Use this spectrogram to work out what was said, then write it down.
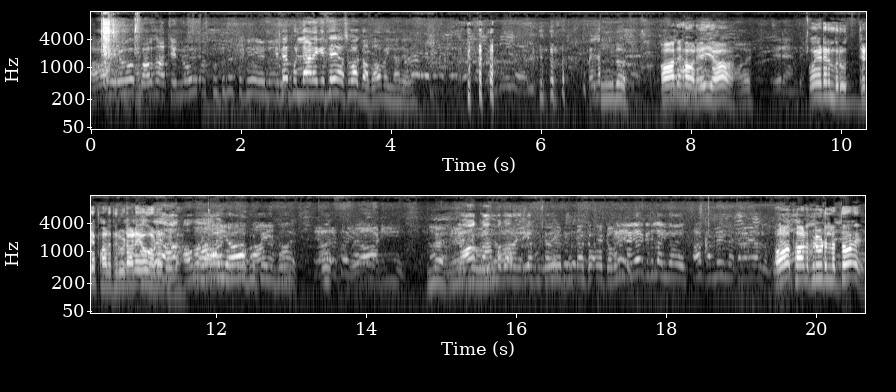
ਆ ਵੀਰੋ ਬਾਹਰ ਹੱਥ ਨੂੰ ਕੁਦਰਤ ਦੇ ਕਿਥੇ ਫੁੱਲਾਂ ਨੇ ਕਿਥੇ? ਸੁਹਾਗਾ ਪਾਓ ਪਹਿਲਾਂ ਦੇ ਆ ਤੇ ਹੌਲੇ ਹੀ ਆ ਉਹ ਜਿਹੜੇ ਅਮਰੂਦ ਜਿਹੜੇ ਫਲ ਫਰੂਟ ਵਾਲੇ ਉਹ ਖੜੋ ਪਹਿਲਾਂ ਆ ਯਾ ਬੂਟੇ ਜਾ। ਕੰਮ ਕਰ ਰਿਹਾ ਬੂਟਾ। ਇਹ ਬੂਟਾ ਗ- ਇਹ ਗਮਲੇ ਲੈ ਯਾਰ ਕਿੱਥੇ ਆ ਗਮਲੇ ਲੈ ਚਲਾ ਯਾਰ ਉਹ ਫਲ ਫਰੂਟ ਲੱਦੋ ਓਏ। ਓਏ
